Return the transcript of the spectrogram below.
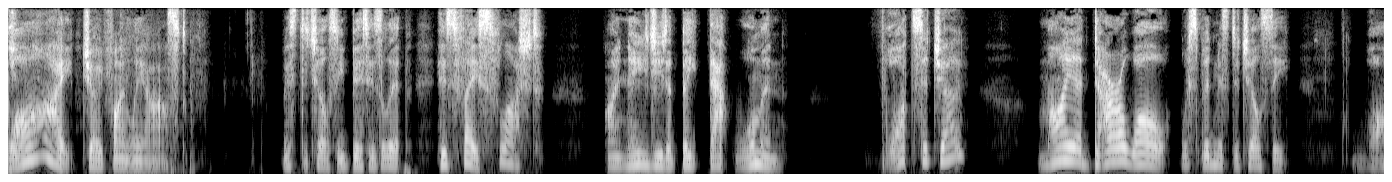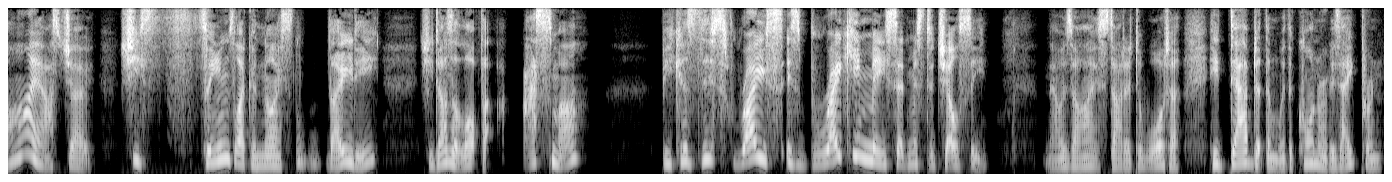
Why? Joe finally asked. Mr. Chelsea bit his lip. His face flushed. I need you to beat that woman. What? said Joe. Maya Darawal, whispered Mr. Chelsea. Why? asked Joe. She seems like a nice lady. She does a lot for asthma? Because this race is breaking me, said Mr. Chelsea. Now his eyes started to water. He dabbed at them with the corner of his apron.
